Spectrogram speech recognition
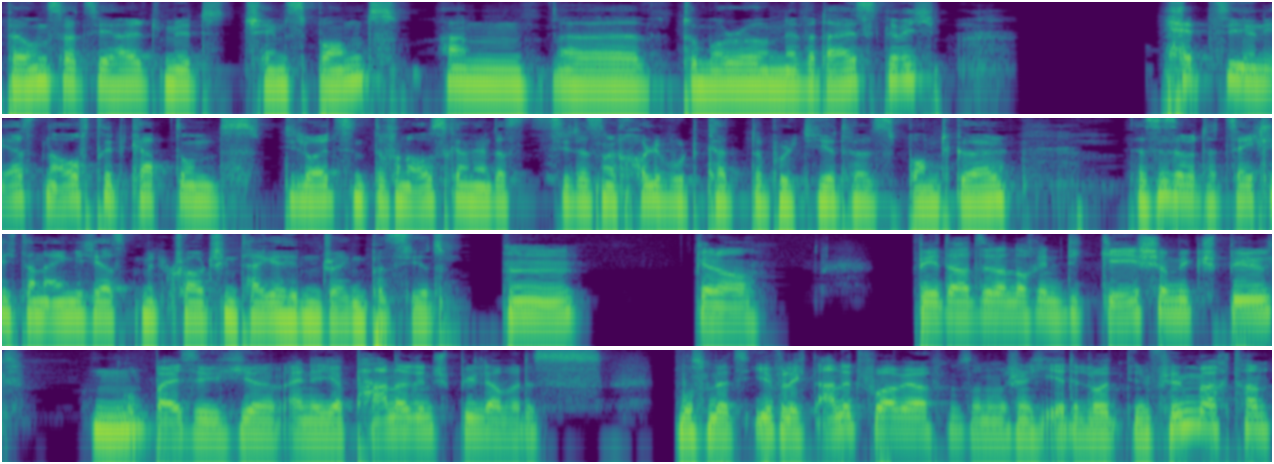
bei uns hat sie halt mit James Bond an äh, Tomorrow Never Dies, glaube ich, hätte sie ihren ersten Auftritt gehabt und die Leute sind davon ausgegangen, dass sie das nach Hollywood katapultiert als Bond Girl. Das ist aber tatsächlich dann eigentlich erst mit Crouching Tiger Hidden Dragon passiert. Mhm. Genau. Später hat sie dann noch in Die Geisha mitgespielt, hm. wobei sie hier eine Japanerin spielt, aber das muss man jetzt ihr vielleicht auch nicht vorwerfen, sondern wahrscheinlich eher den Leuten, die den Film gemacht haben.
